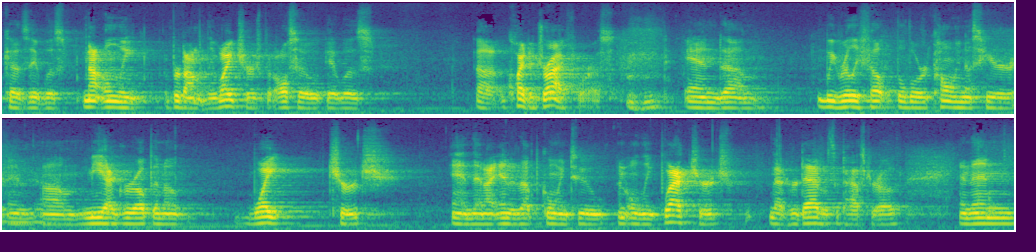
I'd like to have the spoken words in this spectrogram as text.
because mm-hmm. um, it was not only a predominantly white church, but also it was uh, quite a drive for us. Mm-hmm. And um, we really felt the Lord calling us here. And um, me, I grew up in a white church, and then I ended up going to an only black church that her dad was a pastor of. And then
